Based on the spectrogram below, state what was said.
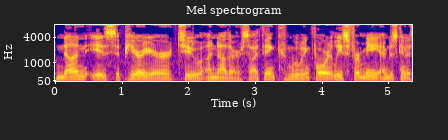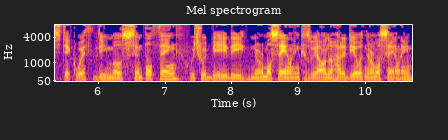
none is superior to another. So I think moving forward, at least for me, I'm just going to stick with the most simple thing, which would be the normal saline, because we all know how to deal with normal saline.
